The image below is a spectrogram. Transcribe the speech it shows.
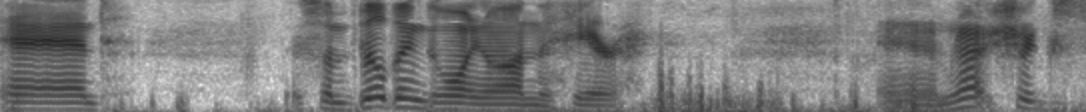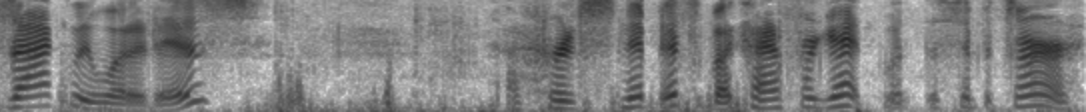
And there's some building going on here. And I'm not sure exactly what it is. I've heard snippets, but I kind of forget what the snippets are.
